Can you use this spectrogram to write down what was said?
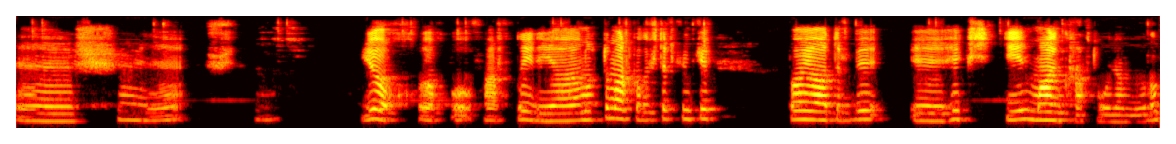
Ee, şöyle. Yok yok bu farklıydı ya. Unuttum arkadaşlar çünkü bayağıdır bir e, Hex değil Minecraft oynamıyorum.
